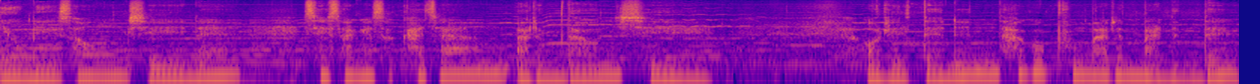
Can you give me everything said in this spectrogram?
유미성 시인의 세상에서 가장 아름다운 시. 어릴 때는 하고픈 말은 많은데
